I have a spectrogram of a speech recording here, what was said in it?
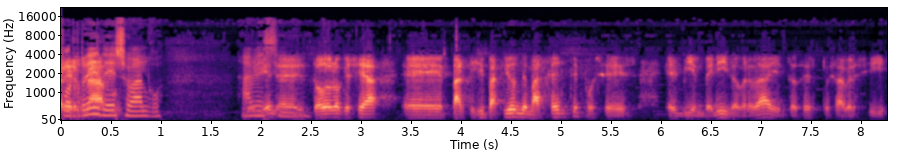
por redes o algo. A ver eh, todo lo que sea eh, participación de más gente, pues es, es bienvenido, ¿verdad? Y entonces, pues a ver si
